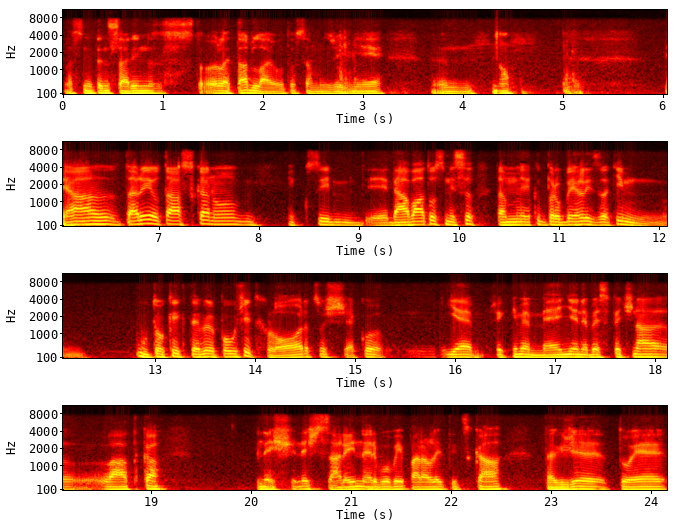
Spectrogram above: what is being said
vlastně ten sarin z letadla, jo, to samozřejmě je, no, já, tady je otázka, no, jak si dává to smysl, tam jako proběhly zatím útoky, kde byl použit chlor, což jako je, řekněme, méně nebezpečná látka, než, než sarin, nervově paralytická, takže to je,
